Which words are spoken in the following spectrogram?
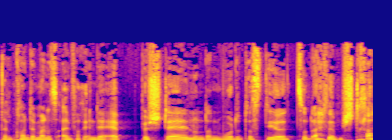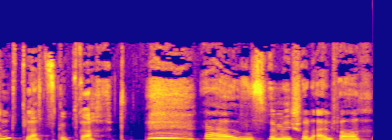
dann konnte man es einfach in der App bestellen und dann wurde das dir zu deinem Strandplatz gebracht. Ja, es ist für mich schon einfach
